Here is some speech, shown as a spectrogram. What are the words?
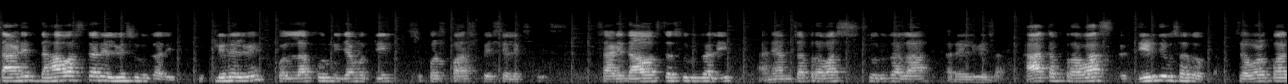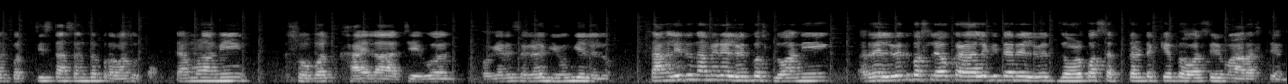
साडे दहा वाजता रेल्वे सुरू झाली. कुठली railway? Kolhapur Nizamuddin superfast special express. साडे दहा वाजता सुरू झाली आणि आमचा प्रवास सुरू झाला रेल्वेचा. हा आता प्रवास दीड दिवसाचा होता. जवळपास बत्तीस तासांचा प्रवास होता. त्यामुळे आम्ही सोबत खायला जेवण वगैरे सगळं घेऊन गेलेलो. सांगलीतून आम्ही रेल्वेत बसलो आणि रेल्वेत बसल्यावर कळालं की त्या रेल्वेत जवळपास सत्तर टक्के प्रवासी महाराष्ट्रीयन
